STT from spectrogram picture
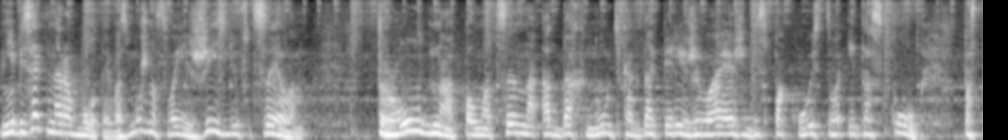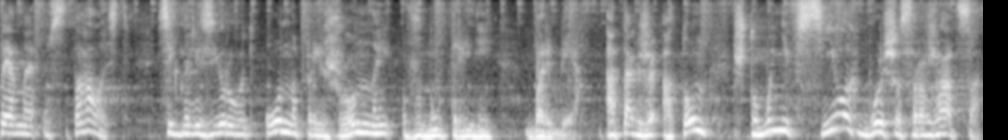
Не обязательно работой, возможно, своей жизнью в целом. Трудно полноценно отдохнуть, когда переживаешь беспокойство и тоску. Постоянная усталость сигнализирует о напряженной внутренней борьбе, а также о том, что мы не в силах больше сражаться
